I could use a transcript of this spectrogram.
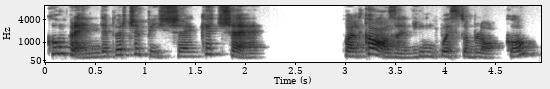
comprende, percepisce che c'è qualcosa in questo blocco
